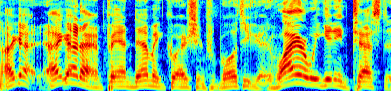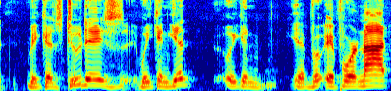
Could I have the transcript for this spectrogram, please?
I got I got a pandemic question for both of you guys. Why are we getting tested? Because two days we can get we can if, if we're not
